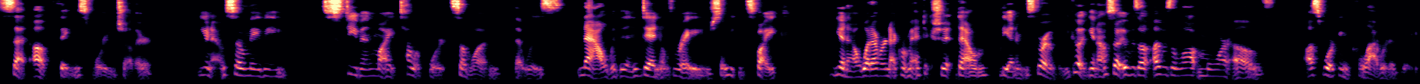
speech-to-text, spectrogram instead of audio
set up things for each other. You know so maybe Stephen might teleport someone that was now within Daniel's range so he could spike you know whatever necromantic shit down the enemy's throat that we could you know? So it was a it was a lot more of us working collaboratively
